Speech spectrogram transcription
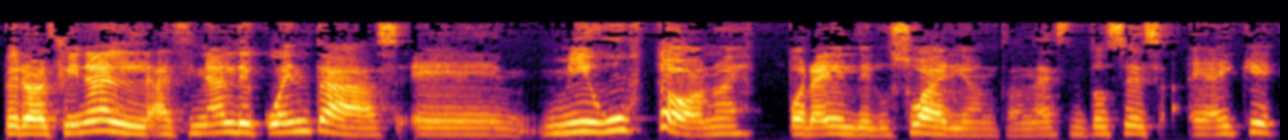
pero al final, al final de cuentas, eh, mi gusto no es por ahí el del usuario, ¿entendés? Entonces eh, hay, que,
